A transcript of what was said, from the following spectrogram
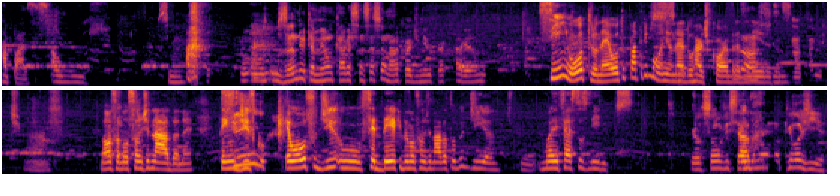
rapazes. Alguns. Sim. O, o Zander também é um cara sensacional, que eu admiro pra caramba. Sim, outro, né? Outro patrimônio, né? Sim. Do hardcore brasileiro. Nossa, assim. Exatamente. Nossa, noção de nada, né? Tem um Sim. disco. Eu ouço o CD aqui do Noção de Nada todo dia. Tipo, Manifestos Líricos. Eu sou viciado na, na trilogia.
